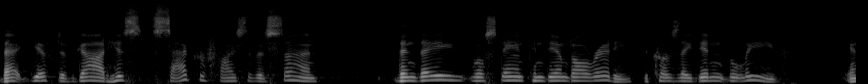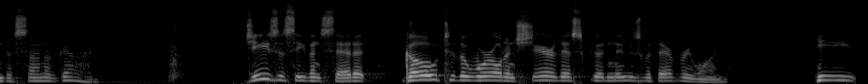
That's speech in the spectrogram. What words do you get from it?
that gift of God, His sacrifice of His Son, then they will stand condemned already because they didn't believe in the Son of God. Jesus even said it Go to the world and share this good news with everyone. He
